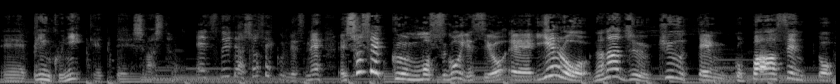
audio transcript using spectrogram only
えーピンクに決定しました。えー続いては諸瀬くんですね。えー諸瀬くんもすごいですよ。えーイエロー79.5%。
